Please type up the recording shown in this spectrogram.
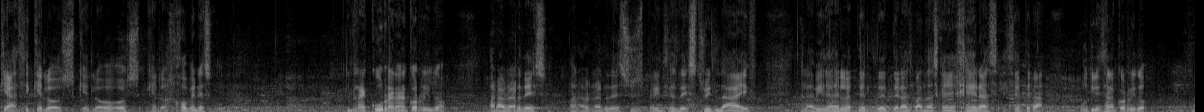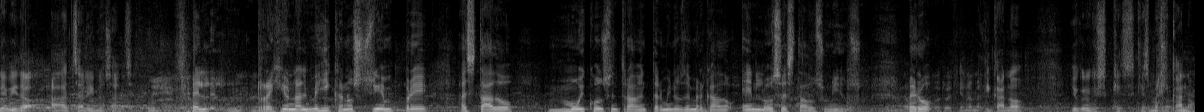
que hace que los, que los, que los jóvenes recurran al corrido para hablar de eso, para hablar de sus experiencias de street life, de la vida de, las bandas callejeras, etcétera. Utilizan el corrido debido a Chalino Sánchez. El regional mexicano siempre ha estado muy concentrado en términos de mercado en los Estados Unidos. Pero el regional mexicano yo creo que es, que es mexicano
